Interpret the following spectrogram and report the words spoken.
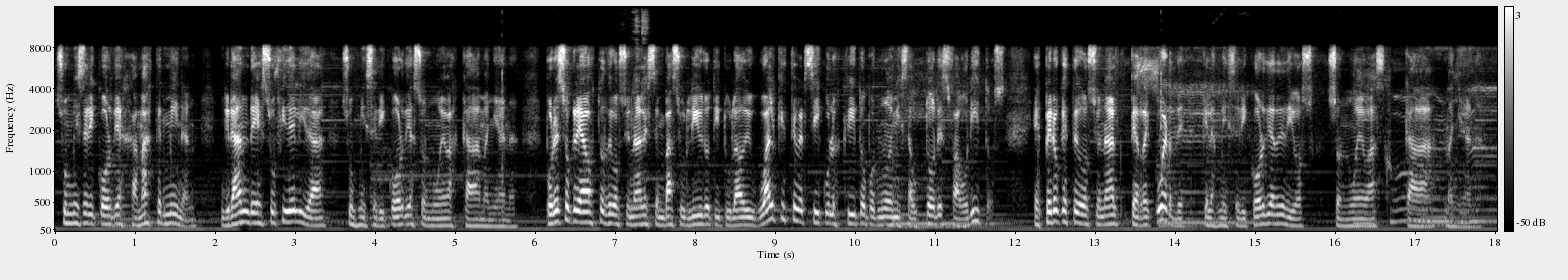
sus misericordias jamás terminan, grande es su fidelidad, sus misericordias son nuevas cada mañana. Por eso he creado estos devocionales en base a un libro titulado igual que este versículo escrito por uno de mis autores favoritos. Espero que este devocional te recuerde que las misericordias de Dios son nuevas cada mañana.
